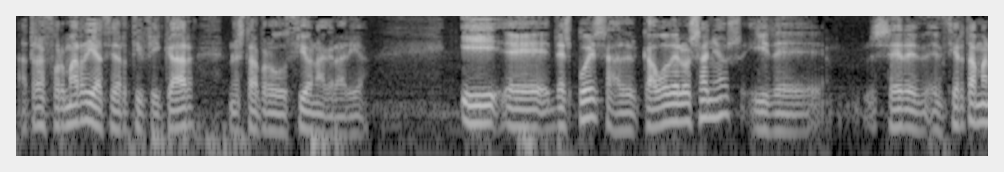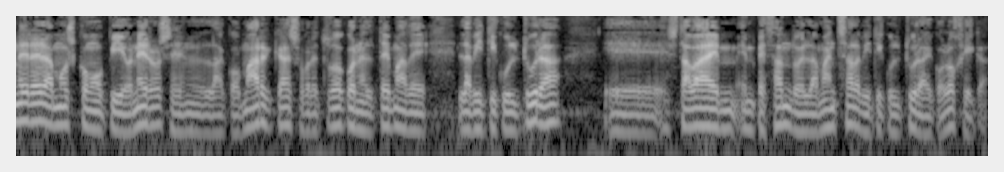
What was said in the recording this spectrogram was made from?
a transformarla y a certificar nuestra producción agraria. Y eh, después, al cabo de los años y de ser, en cierta manera, éramos como pioneros en la comarca, sobre todo con el tema de la viticultura. Eh, estaba em, empezando en La Mancha la viticultura ecológica.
